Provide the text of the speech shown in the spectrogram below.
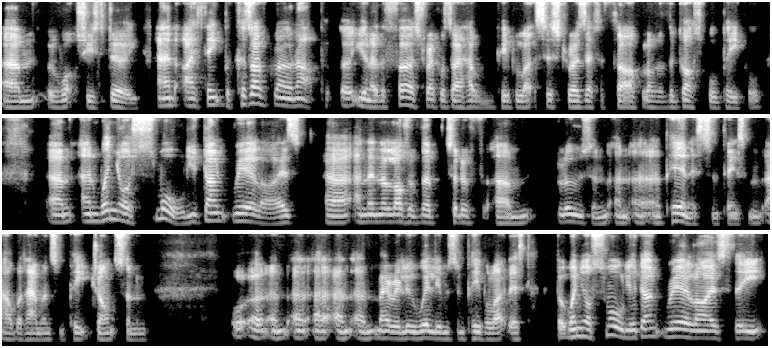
um, of what she's doing. And I think because I've grown up, uh, you know, the first records I with people like Sister Rosetta Tharpe, a lot of the gospel people. Um, and when you're small, you don't realize, uh, and then a lot of the sort of um, blues and, and, and, pianists and things, and Albert Ammons and Pete Johnson and, and, and, and Mary Lou Williams and people like this. But when you're small, you don't realize the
